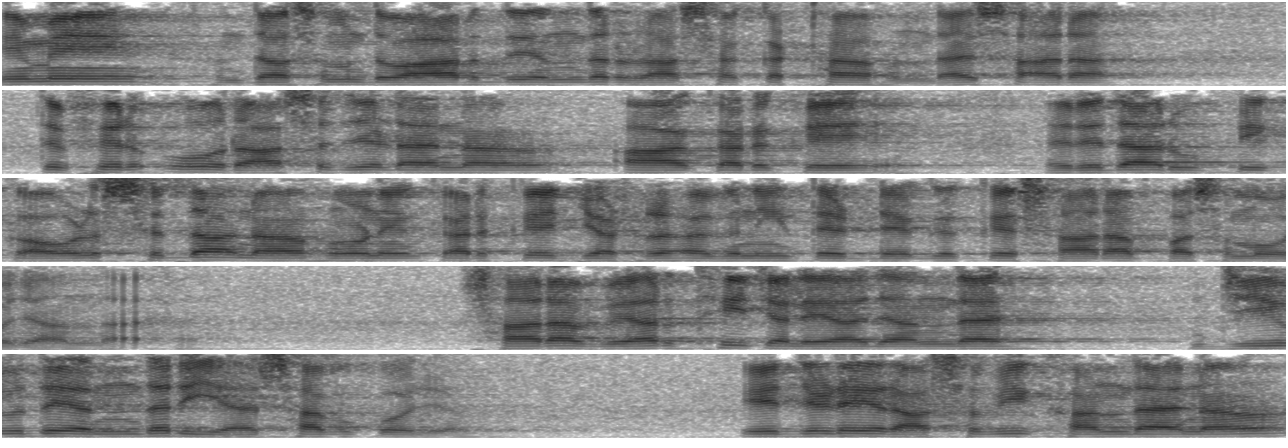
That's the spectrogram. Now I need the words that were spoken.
ਇਵੇਂ ਦਸਮ ਦਵਾਰ ਦੇ ਅੰਦਰ ਰਸ ਇਕੱਠਾ ਹੁੰਦਾ ਸਾਰਾ। ਤੇ ਫਿਰ ਉਹ ਰਸ ਜਿਹੜਾ ਨਾ ਆ ਕਰਕੇ ਹਿਰਦਾ ਰੂਪੀ ਕੌਲ ਸਿੱਧਾ ਨਾ ਹੋਣੇ ਕਰਕੇ ਜਠਰ ਅਗਨੀ ਤੇ ਡਿੱਗ ਕੇ ਸਾਰਾ ਪਸਮ ਹੋ ਜਾਂਦਾ ਹੈ। ਸਾਰਾ ਵਿਅਰਥ ਹੀ ਚਲਿਆ ਜਾਂਦਾ ਹੈ। ਜੀਵ ਦੇ ਅੰਦਰ ਹੀ ਹੈ ਸਭ ਕੁਝ। ਇਹ ਜਿਹੜੇ ਰਸ ਵੀ ਖਾਂਦਾ ਹੈ ਨਾ,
